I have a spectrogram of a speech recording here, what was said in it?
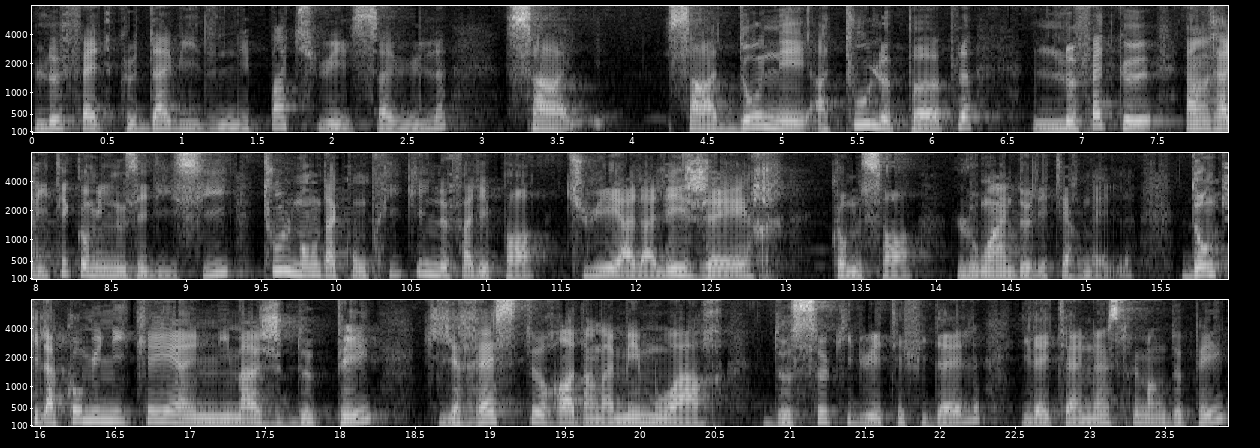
le fait que David n'ait pas tué Saül, ça, a donné à tout le peuple le fait que, en réalité, comme il nous est dit ici, tout le monde a compris qu'il ne fallait pas tuer à la légère, comme ça, loin de l'éternel. Donc il a communiqué une image de paix qui restera dans la mémoire de ceux qui lui étaient fidèles. Il a été un instrument de paix.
